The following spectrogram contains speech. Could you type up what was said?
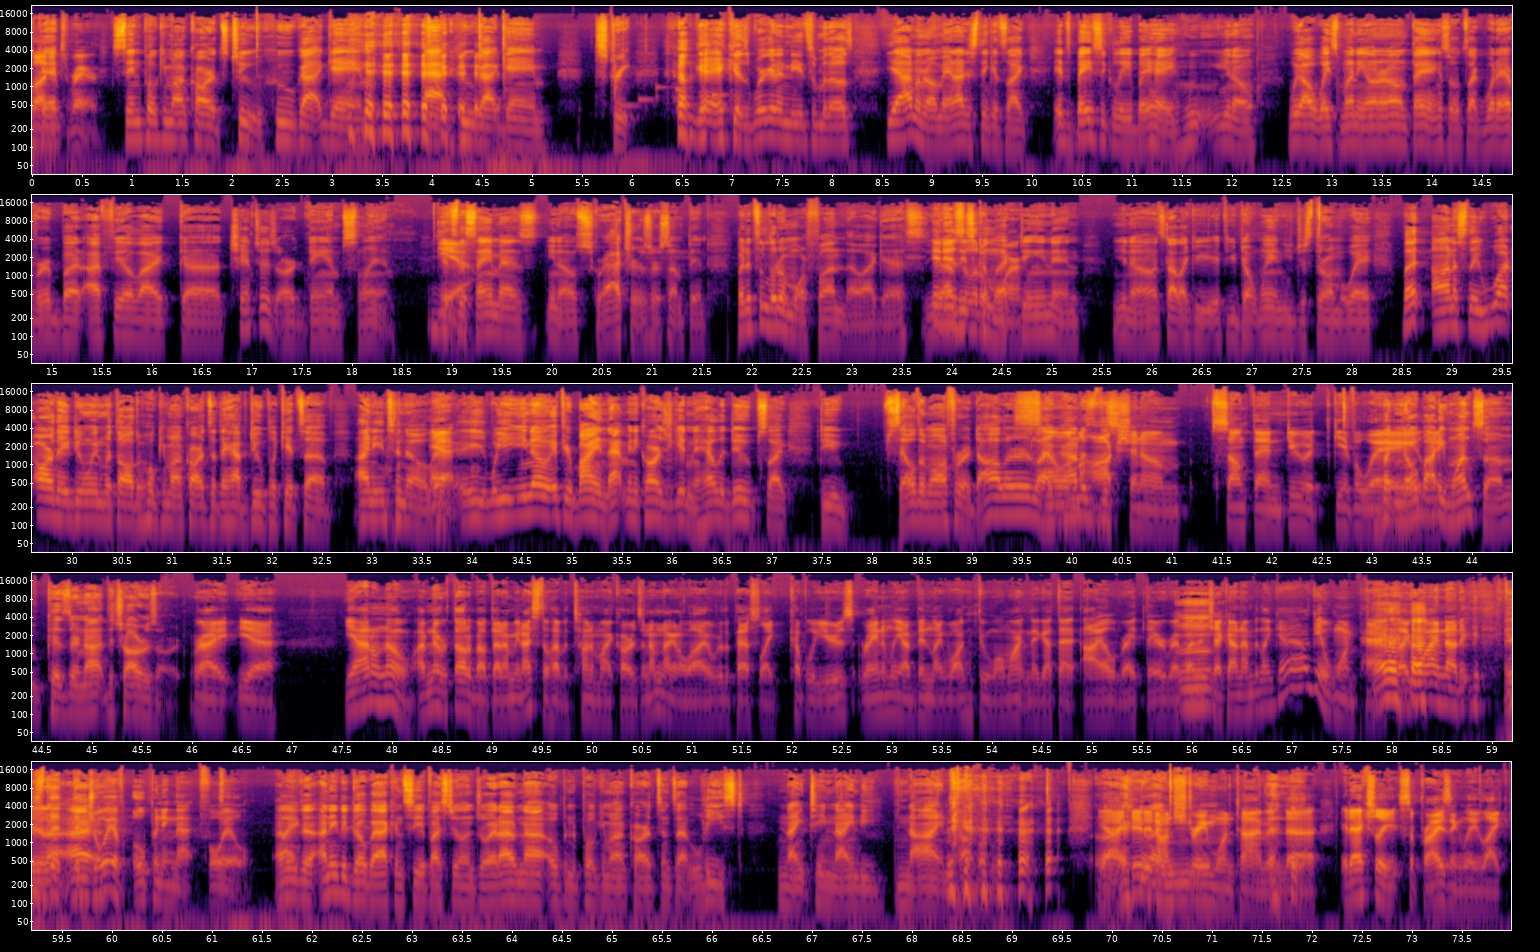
But Okay. it's rare. Send Pokemon cards to Who Got Game at Who Got Game Street. Okay, because we're gonna need some of those. Yeah, I don't know, man. I just think it's like it's basically, but hey, who you know, we all waste money on our own thing, so it's like whatever. But I feel like uh, chances are damn slim. Yeah. It's the same as you know scratchers or something, but it's a little more fun though, I guess. You It know, is a at least little more. collecting and. You know, it's not like you if you don't win, you just throw them away. But honestly, what are they doing with all the Pokemon cards that they have duplicates of? I need to know. Like, Yeah. eh, well, you, you know, if you're buying that many cards, you're getting a hella dupes. Like, do you sell them all for a dollar? Like, Sell how them, does this? auction them, something, do a giveaway. But nobody like- wants them because they're not the Charizard. Right. Yeah. Yeah, I don't know. I've never thought about that. I mean, I still have a ton of my cards, and I'm not gonna lie. Over the past like couple of years, randomly, I've been like walking through Walmart, and they got that aisle right there, right by the Mm. checkout, and I've been like, yeah, I'll get one pack. like, why not? Because the, the I- joy of opening that foil. I like, need to I need to go back and see if I still enjoy it. I have not opened a Pokemon card since at least 1999, probably. yeah, I did it like, on stream one time, and uh, it actually surprisingly like.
